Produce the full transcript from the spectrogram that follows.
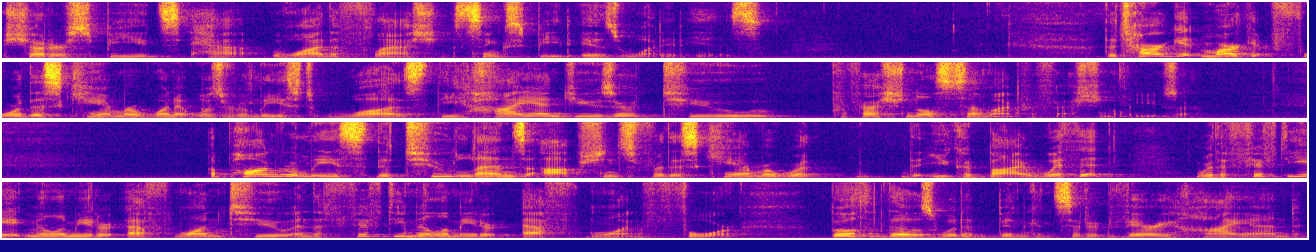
shutter speeds have, why the flash sync speed is what it is. The target market for this camera when it was released was the high-end user to professional, semi-professional user. Upon release, the two lens options for this camera were, that you could buy with it were the 58mm f1.2 and the 50mm f1.4. Both of those would have been considered very high-end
